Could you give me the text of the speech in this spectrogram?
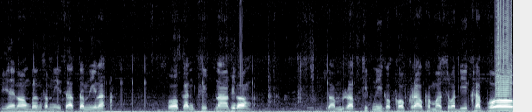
พี่ให้น้องเบิ้งสำนีทราบสำนีละพอกันคลิปนาพี่น้องสำหรับคลิปนี้ก็ขอกล่าวคำว่าสวัสดีครับผม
